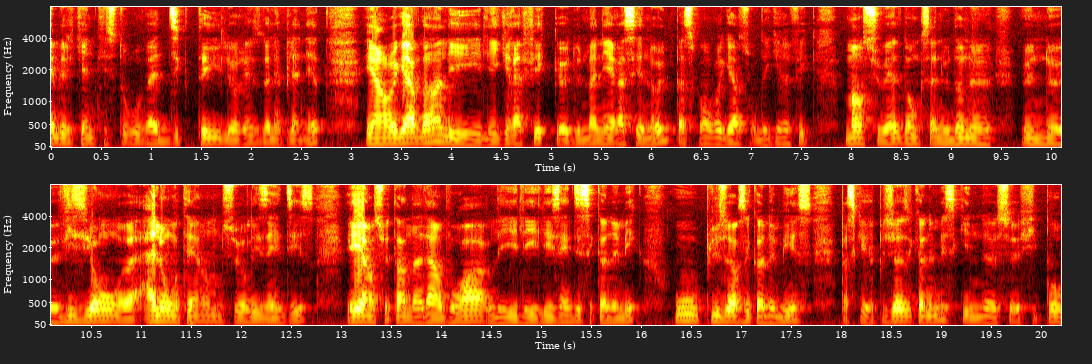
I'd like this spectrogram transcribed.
américaine qui se trouve à dicter le reste de la planète. Et en regardant les, les graphiques d'une manière assez neutre, parce qu'on regarde sur des graphiques mensuels, donc ça nous donne une vision à long terme sur les indices, et ensuite en allant voir les, indices économiques ou plusieurs économistes, parce qu'il y a plusieurs économistes qui ne se fient pas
